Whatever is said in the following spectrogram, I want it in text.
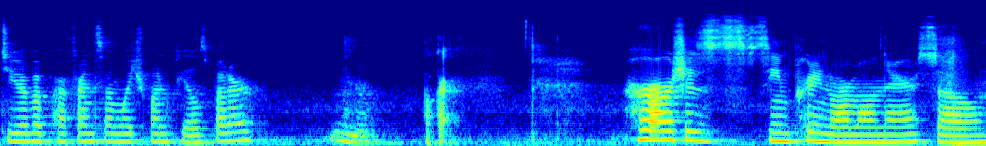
Do you have a preference on which one feels better? No. Okay. Her arches seem pretty normal in there, so.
